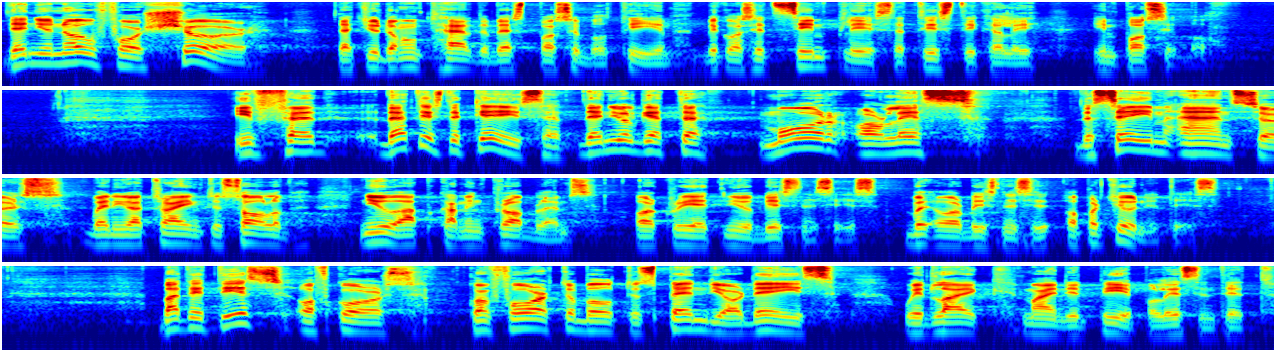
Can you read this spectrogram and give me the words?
then you know for sure that you don't have the best possible team because it's simply statistically impossible. If uh, that is the case, uh, then you'll get uh, more or less the same answers when you are trying to solve new upcoming problems or create new businesses or business opportunities. But it is, of course, comfortable to spend your days with like-minded people, isn't it?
